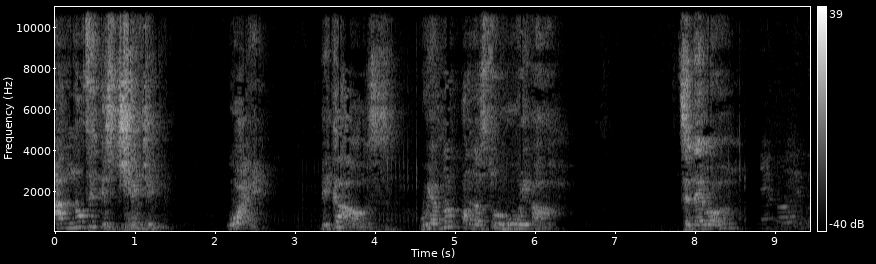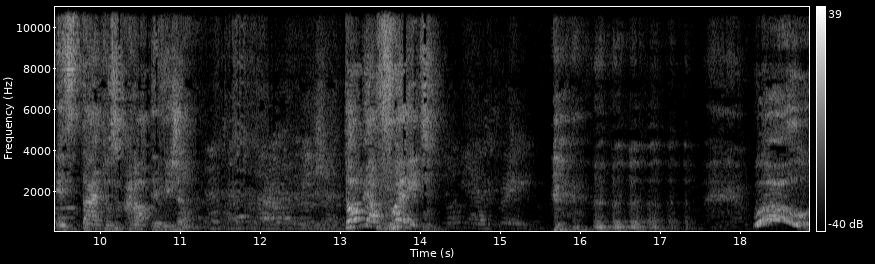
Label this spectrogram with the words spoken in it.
and nothing is changing. Why? Because we have not understood who we are. Never. It's time to scrap the vision. Don't be afraid. Woo! Woo!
